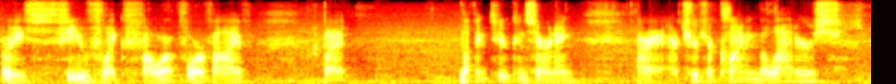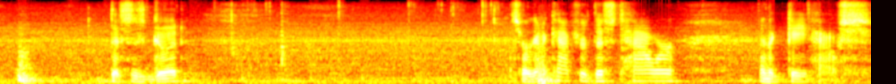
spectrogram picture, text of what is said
or at these few, like four, four or five, but nothing too concerning. Alright, our troops are climbing the ladders. This is good. So we're going to capture this tower and the gatehouse.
